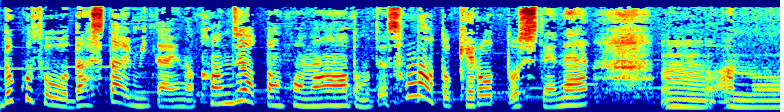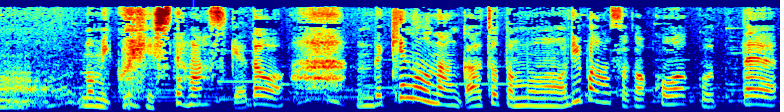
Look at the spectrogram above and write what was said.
毒素を出したいみたいな感じやったんかなと思ってその後ケロッとしてね、うん、あの飲み食いしてますけどで昨日なんかちょっともうリバースが怖くって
